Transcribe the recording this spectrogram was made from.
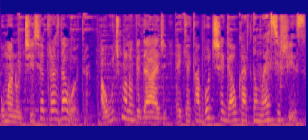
uma notícia atrás da outra. A última novidade é que acabou de chegar o cartão SX.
